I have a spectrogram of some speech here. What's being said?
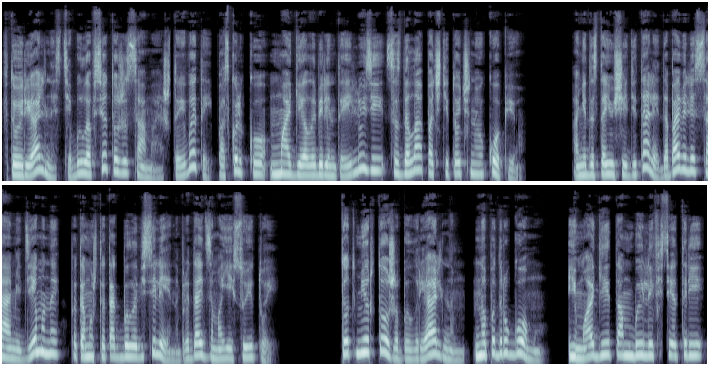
В той реальности было все то же самое, что и в этой, поскольку магия лабиринта иллюзий создала почти точную копию. А недостающие детали добавили сами демоны, потому что так было веселее наблюдать за моей суетой. Тот мир тоже был реальным, но по-другому. И магии там были все три,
